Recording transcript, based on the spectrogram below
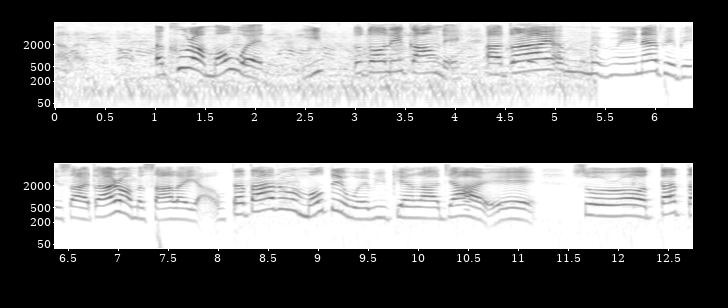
ရလိုက်ဘူး အခုတော့မုတ်ဝဲနေပြီတော်တော်လေးကောင်းတယ်အာတရမင်းနဲ့ဖေဖေစားတရတော့မစားလိုက်ရအောင်တတတို့မုတ်တွေဝဲပြီးပြန်လာကြရဲဆိုတော့တတ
